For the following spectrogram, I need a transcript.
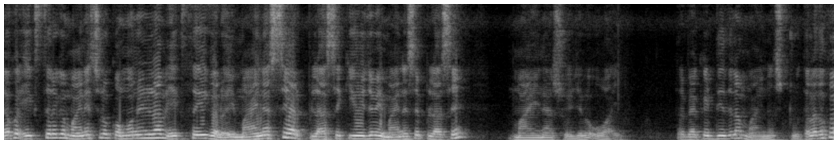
দেখো এক্সের আগে মাইনাস ছিল কমন নিলাম এক্স থেকে গেল। এই মাইনাসে আর প্লাসে কী হয়ে যাবে? এই মাইনাসে প্লাসে মাইনাস হয়ে যাবে ওয়াই তাহলে ব্যাকেট দিয়ে দিলাম মাইনাস টু তাহলে দেখো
